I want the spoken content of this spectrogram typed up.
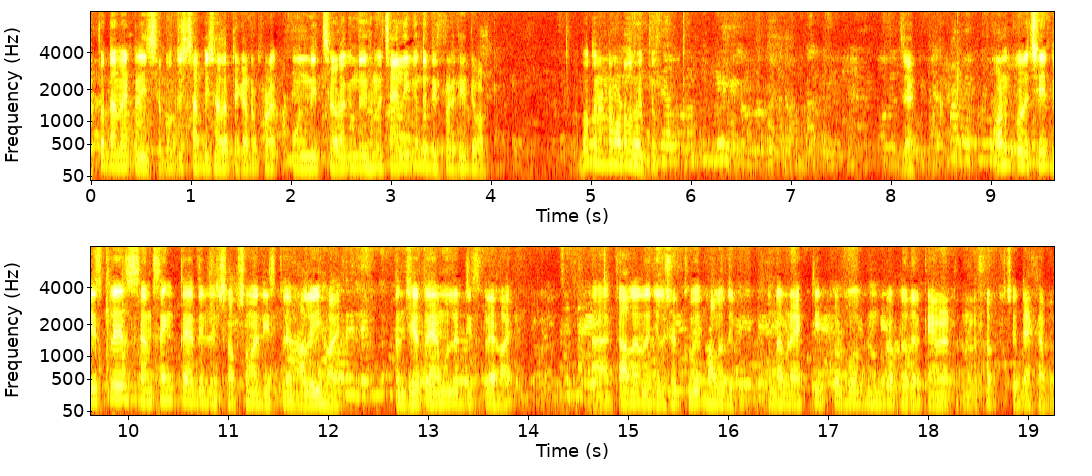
এত দামে একটা নিচ্ছে, পঁচিশ, ছাব্বিশ হাজার টাকা উপরে ফোন নিচ্ছে, ওরা কিন্তু এখানে চাইলেই কিন্তু ডিসপ্লে দিতে পারতো। নতুন একটা মডেল হইতো যাক অন করেছি ডিসপ্লে স্যামসাং তো এদের সবসময় ডিসপ্লে ভালোই হয়। কারণ যেহেতু অ্যামুলেট ডিসপ্লে হয় কালার রেজুলেশন খুবই ভালো দেবে। কিন্তু আমরা অ্যাক্টিভ করব আপনাদের ক্যামেরা ট্যামেরা সব কিছু দেখাবো।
